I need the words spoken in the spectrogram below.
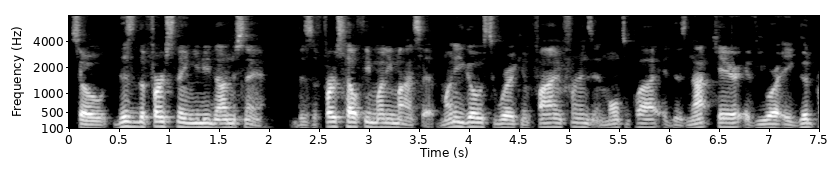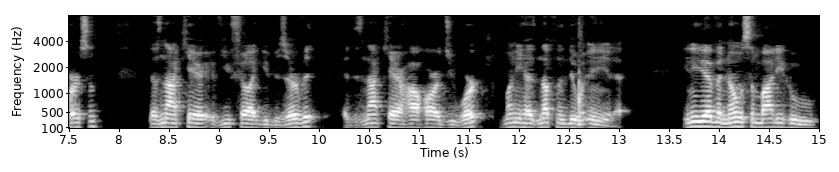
So this is the first thing you need to understand. This is the first healthy money mindset. Money goes to where it can find friends and multiply. It does not care if you are a good person. It does not care if you feel like you deserve it. It does not care how hard you work. Money has nothing to do with any of that. Any of you ever known somebody who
